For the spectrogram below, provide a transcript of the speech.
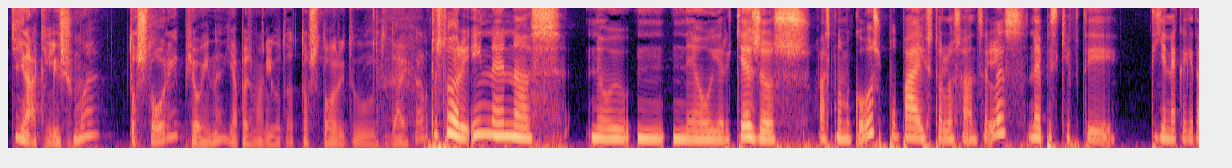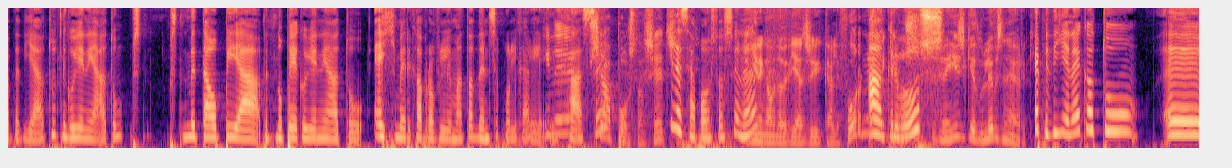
Και για να κλείσουμε, το story ποιο είναι, για πες μας λίγο το, το story του, του Die Hard. Το story είναι ένας νεο, νεοϊερκέζος αστυνομικός που πάει στο Λος Άντζελες να επισκεφτεί τη γυναίκα και τα παιδιά του, την οικογένειά του, με, τα οποία, με την οποία η οικογένειά του έχει μερικά προβλήματα, δεν είναι σε πολύ καλή είναι φάση. σε απόσταση, έτσι. Είναι σε απόσταση, ναι. Η γυναίκα με τα παιδιά ζει Καλιφόρνια Ακριβώς. και συνεχίζει και δουλεύει στην Νέα Υόρκη. Επειδή η γυναίκα του ε,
